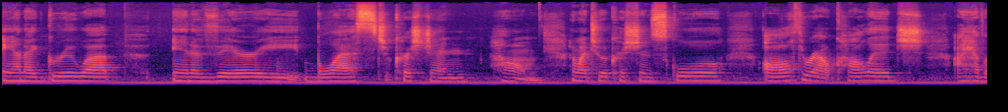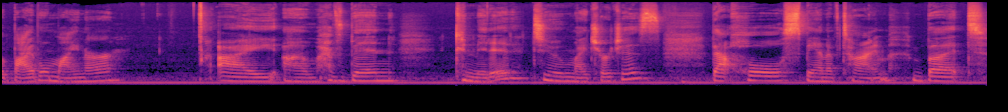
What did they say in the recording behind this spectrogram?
And I grew up in a very blessed Christian home. I went to a Christian school all throughout college. I have a Bible minor. I um, have been committed to my churches that whole span of time. But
